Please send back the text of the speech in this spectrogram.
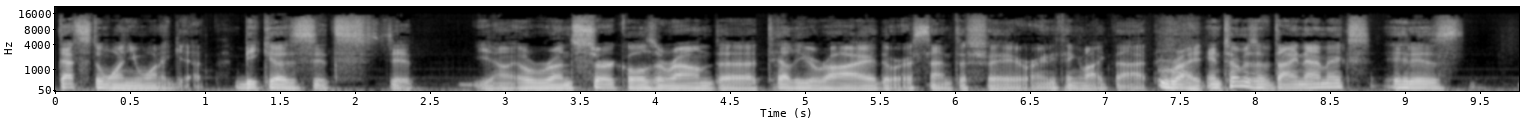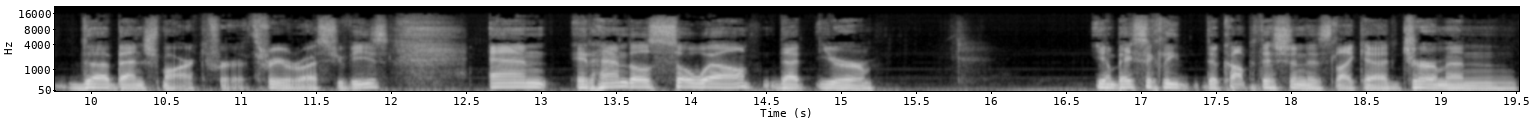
that's the one you want to get because it's it you know it'll run circles around the Telluride or a Santa Fe or anything like that. Right. In terms of dynamics, it is the benchmark for three row SUVs, and it handles so well that you're you know, basically the competition is like a German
